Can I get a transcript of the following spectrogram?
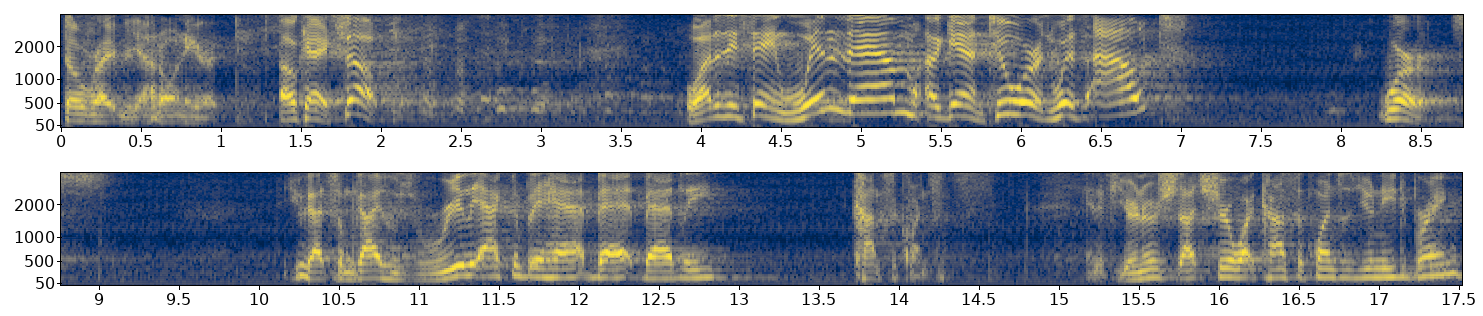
Don't write me. I don't want to hear it. Okay, so what is he saying? Win them, again, two words, without words. You got some guy who's really acting bad, bad, badly, consequences. And if you're not sure what consequences you need to bring,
